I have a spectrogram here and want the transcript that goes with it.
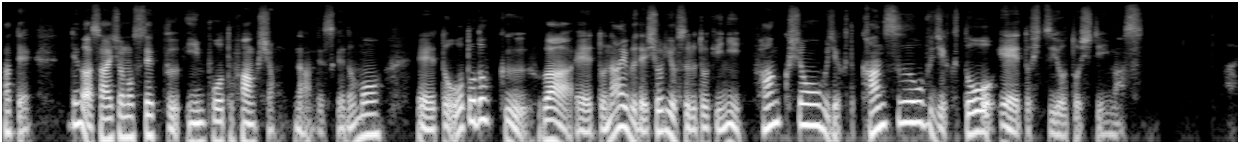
さて、では最初のステップ、 import function なんですけども、えーと、 autodoc は、えーと、内部で処理をするときに、 function object、関数オブジェクトを、えーと、必要としています。はい、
